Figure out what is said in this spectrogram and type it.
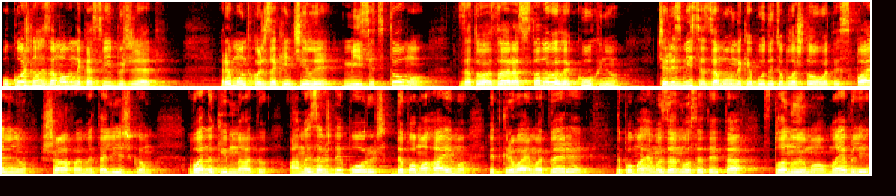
У кожного замовника свій бюджет. Ремонт хоч закінчили місяць тому, зато зараз встановили кухню. Через місяць замовники будуть облаштовувати спальню шафами та ліжком, ванну кімнату. А ми завжди поруч допомагаємо, відкриваємо двері, допомагаємо заносити та сплануємо меблі.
